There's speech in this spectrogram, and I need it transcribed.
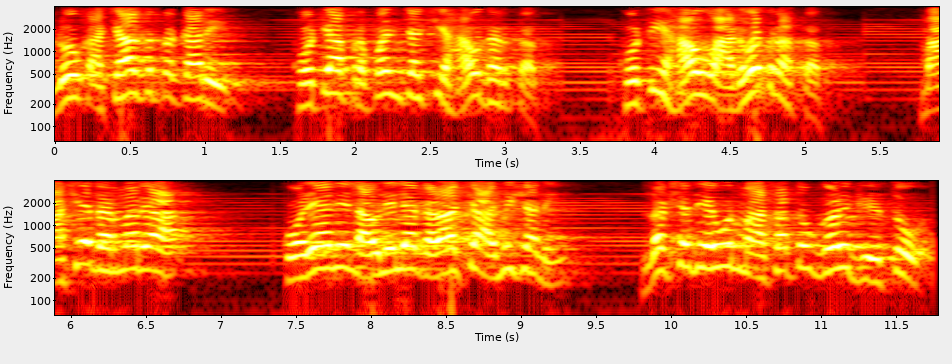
लोक अशाच प्रकारे खोट्या प्रपंचाची हाव धरतात. खोटी हाव वाढवत राहतात. मासे धरणाऱ्या कोळ्याने लावलेल्या गळाच्या आमिषाने लक्ष देऊन मासा तो गळ गिळतो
